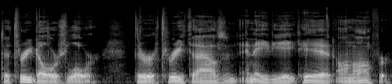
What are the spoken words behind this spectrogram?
to $3 lower. There are 3,088 head on offer.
